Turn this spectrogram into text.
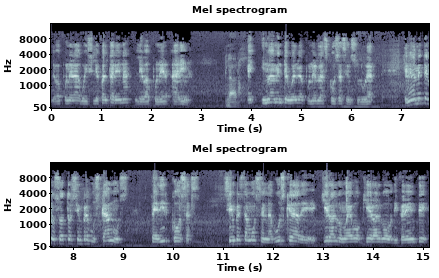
le va a poner agua. Y si le falta arena, le va a poner arena. Claro. Y nuevamente vuelve a poner las cosas en su lugar. Generalmente nosotros siempre buscamos pedir cosas siempre estamos en la búsqueda de quiero algo nuevo, quiero algo diferente,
